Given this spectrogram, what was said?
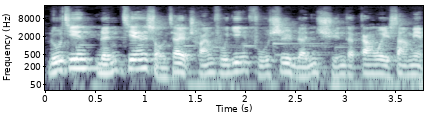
如今仍坚守在传福音、服侍人群的岗位上面。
